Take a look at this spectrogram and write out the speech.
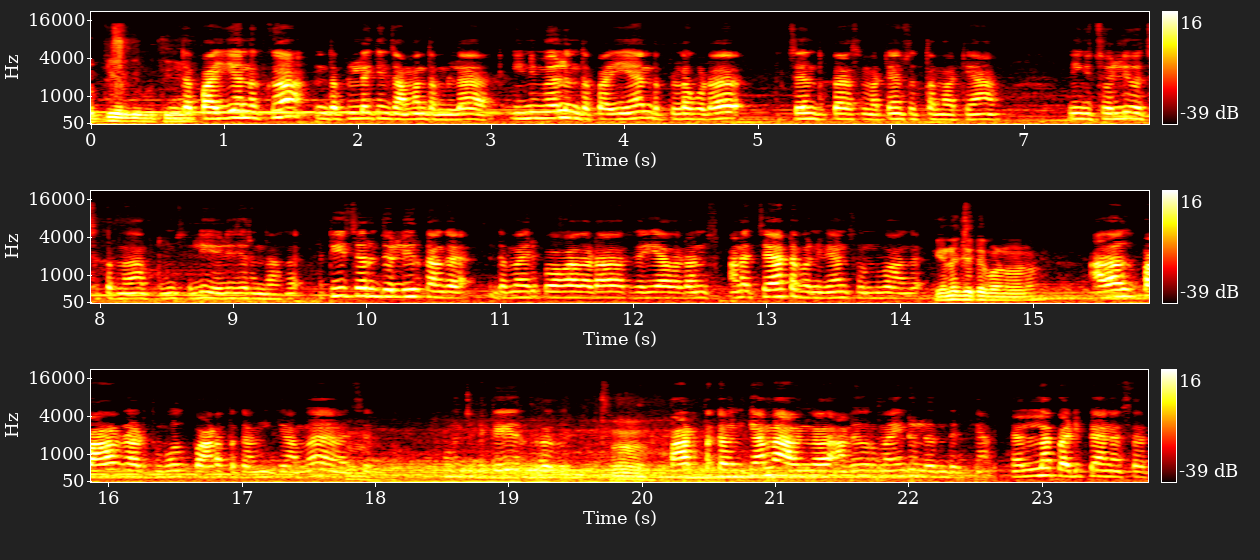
எப்படி எழுதி கொடுத்தீங்க? இந்த பையனுக்கும் இந்த பிள்ளைக்கும் சம்மந்தம் இல்லை இனிமேல் இந்த பையன் இந்த பிள்ளை கூட சேர்ந்து பேச மாட்டேன் சுத்த மாட்டேன். நீங்க சொல்லி வச்சுக்கணும் அப்படின்னு சொல்லி எழுதியிருந்தாங்க. டீச்சரும் சொல்லியிருக்காங்க இந்த மாதிரி போகாதடா செய்யாதடான்னு ஆனா சேட்டை பண்ணுவேன்னு சொல்லுவாங்க. என்ன சட்டை பண்ணுவானா? அதாவது பாடம் நடத்தும் போது பாடத்தை கவனிக்காம சரி, புரிஞ்சுக்கிட்டே இருக்கிறது. பாடத்தை கவனிக்காம அவங்க அவன் ஒரு மைண்டில் இருந்திருக்கேன். நல்லா படிப்பானே சார்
